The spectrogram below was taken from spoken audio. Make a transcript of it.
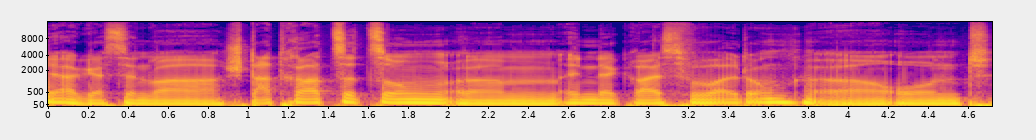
Ja, gestern war Stadtratssitzung ähm, in der Kreisverwaltung äh, und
